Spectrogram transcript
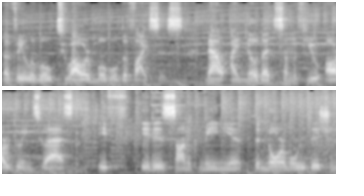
available to our mobile devices. Now, I know that some of you are going to ask if it is Sonic Mania the normal edition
